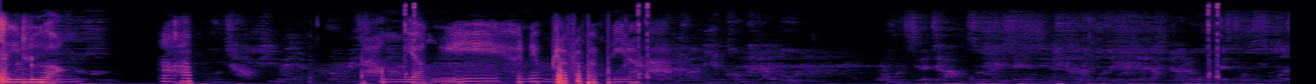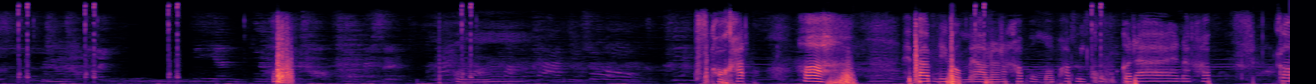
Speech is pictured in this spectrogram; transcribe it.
สีเหลืองนะครับทำอย่างนี้ อันนี้ผมชอบทำแบบนี้นะผม ขอคัดอ่าไอภาพนี้ผมไม่เอาแล้วนะครับ ผมเอาภาพมีขูก็ได้นะครับ ก็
